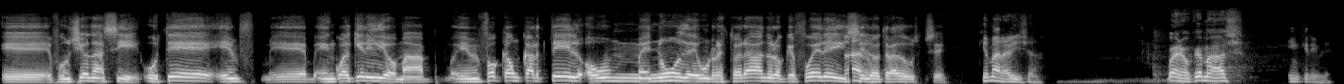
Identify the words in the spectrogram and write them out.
eh, funciona así. Usted en, eh, en cualquier idioma enfoca un cartel o un menú de un restaurante o lo que fuere y Claro. se lo traduce. Qué maravilla. Bueno, ¿qué más? Increíble.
